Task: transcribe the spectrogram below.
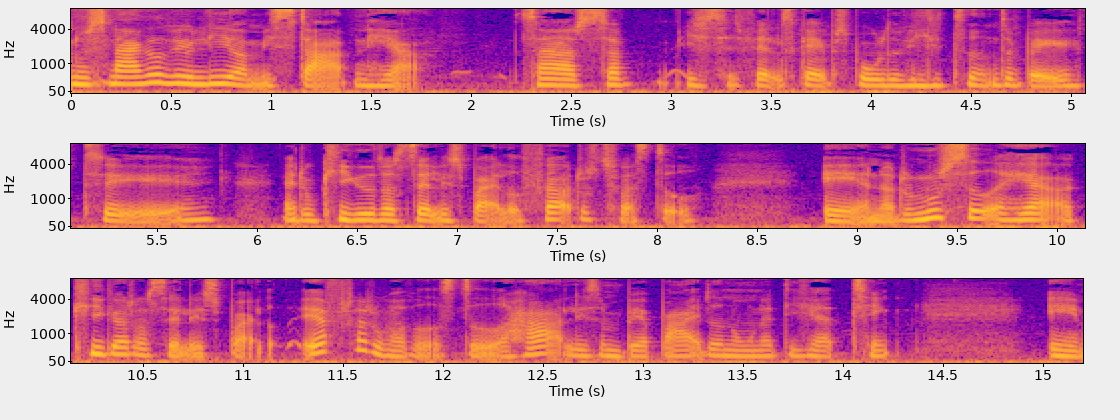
Nu snakkede vi jo lige om i starten her, så, så i fællesskab spolede vi lige tiden tilbage til, at du kiggede dig selv i spejlet, før du tog afsted. Øh, og når du nu sidder her og kigger dig selv i spejlet, efter du har været afsted og har ligesom bearbejdet nogle af de her ting, øh,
